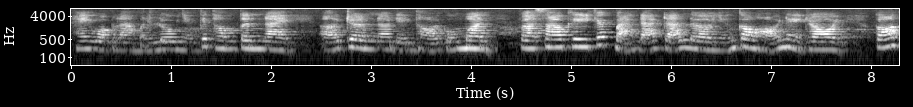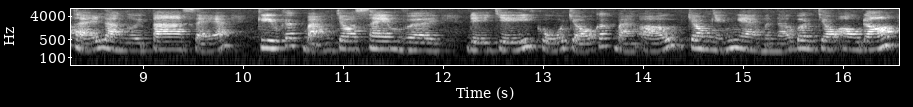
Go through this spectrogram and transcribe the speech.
hay hoặc là mình lưu những cái thông tin này ở trên ờ, điện thoại của mình. Và sau khi các bạn đã trả lời những câu hỏi này rồi, có thể là người ta sẽ kêu các bạn cho xem về địa chỉ của chỗ các bạn ở trong những ngày mình ở bên châu Âu đó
